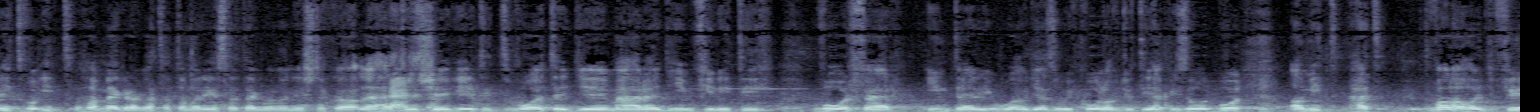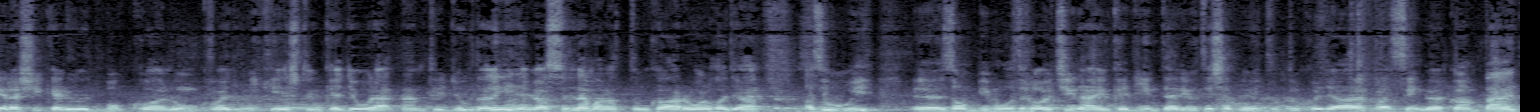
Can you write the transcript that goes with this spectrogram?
itt, itt, ha megragadhatom a részletekbe menésnek a lehetőségét, itt volt egy, ö, már egy Infinity Warfare interjú, ugye az új Call of Duty epizódból, amit hát valahogy félre sikerült bukkolnunk, vagy mi késtünk egy órát, nem tudjuk, de a lényeg az, hogy lemaradtunk arról, hogy a, az új ö, zombi módról csináljunk egy interjút, és hát mi úgy tudtuk, hogy a, a single kampány,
